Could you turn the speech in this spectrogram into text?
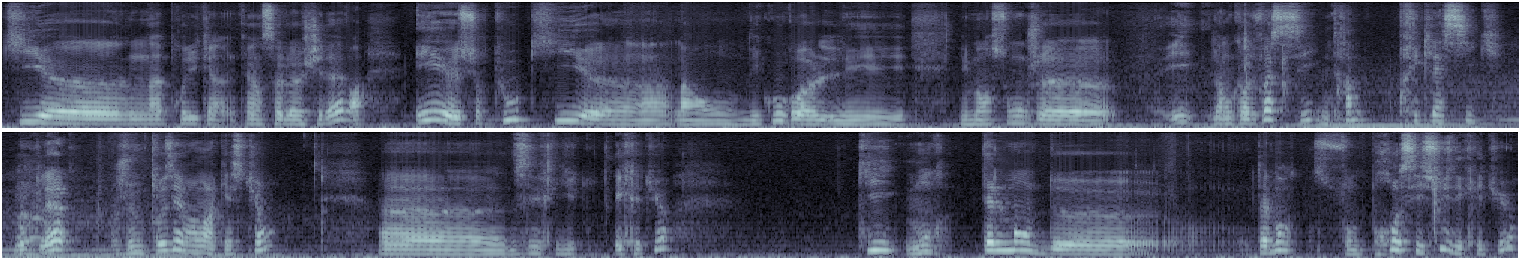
qui n'a produit qu'un seul chef-d'œuvre, et euh, surtout qui, euh, bah, on découvre les, les mensonges. euh, et là encore une fois, c'est une trame très classique. Donc là, je me posais vraiment la question de cette écri- écriture qui montre tellement de tellement son processus d'écriture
